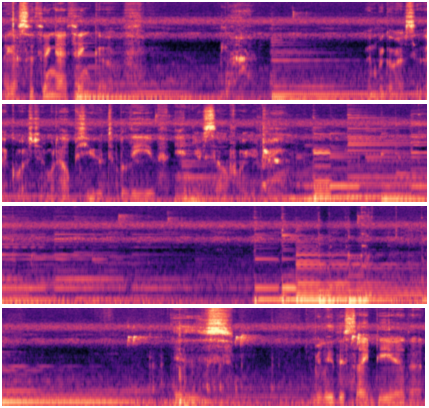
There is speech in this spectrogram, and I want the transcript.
I guess the thing I think of in regards to that question, what helps you to believe in yourself or your dream? Really this idea that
